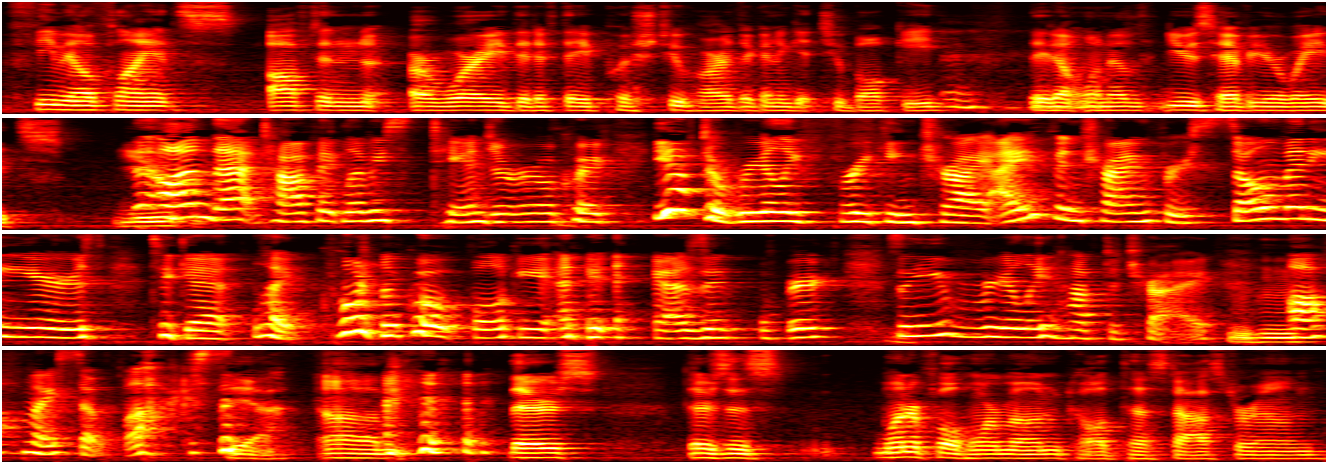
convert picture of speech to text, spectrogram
female clients often are worried that if they push too hard they're going to get too bulky. They don't want to use heavier weights you On that topic, let me tangent real quick. You have to really freaking try. I've been trying for so many years to get like quote unquote bulky, and it hasn't worked. So you really have to try. Off my soapbox. Mm-hmm. yeah. Um, there's there's this wonderful hormone called testosterone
